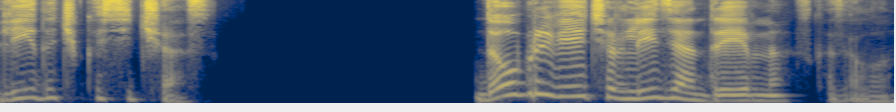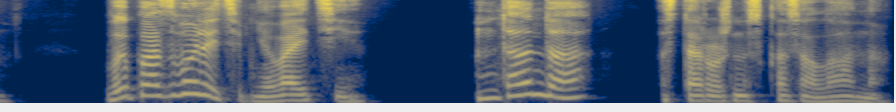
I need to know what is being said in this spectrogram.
Лидочка сейчас. «Добрый вечер, Лидия Андреевна», — сказал он. «Вы позволите мне войти?» «Да-да», — осторожно сказала она.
